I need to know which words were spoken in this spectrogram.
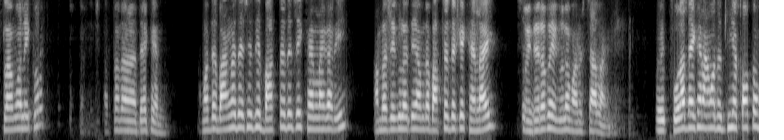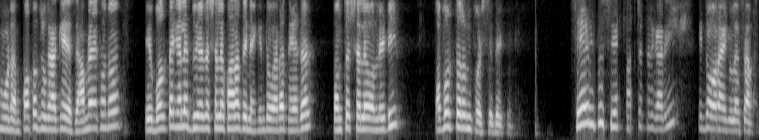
আসসালামু আলাইকুম। আপনারা দেখেন, আমাদের বাংলাদেশে যে বাচ্চাদের যে খেলনা গাড়ি, আমরা যেগুলো দিয়ে আমরা বাচ্চাদেরকে খেলাই সৌদি এগুলো মানুষ চালায়। ওই ওরা দেখেন আমাদের দিয়ে কত মডার্ন কত যুগ আগে আছে আমরা এখনও এই বলতে গেলে দুই হাজার সালে পারা দিই কিন্তু ওরা দুই হাজার পঞ্চাশ সালে অলরেডি অবতরণ করছে, দেখুন। সেম টু সেম বাচ্চাদের গাড়ি, কিন্তু ওরা এগুলা চালায়।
